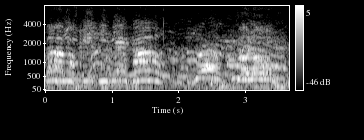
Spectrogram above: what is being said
¡Vamos, Kitty, viejo! ¡Solo!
